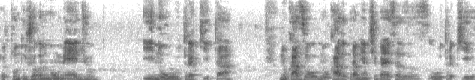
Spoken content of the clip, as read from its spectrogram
eu estou jogando no médio e no ultra aqui, tá? No caso, no caso para mim ativar essas ultra aqui,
